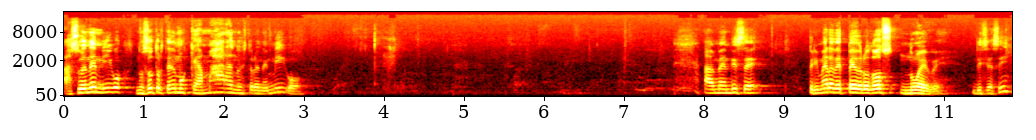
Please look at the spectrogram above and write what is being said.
a su enemigo, nosotros tenemos que amar a nuestro enemigo. Amén. Dice Primera de Pedro 2, 9. Dice así.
